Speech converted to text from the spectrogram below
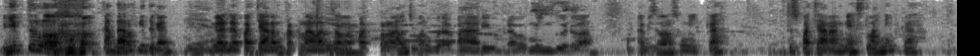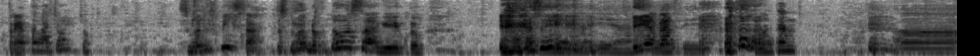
Gitu loh. Kan taruh gitu kan? Iya. nggak ada pacaran perkenalan Iya. sama perkenalan cuma beberapa hari beberapa minggu doang. Habis itu langsung nikah terus pacarannya setelah nikah. Ternyata nggak cocok. Harus pisah terus gue dapat dosa gitu. Ya nggak sih? Iya, iya, Iya kan? sih. Cuman kan eh,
